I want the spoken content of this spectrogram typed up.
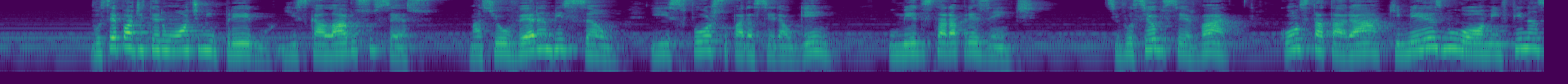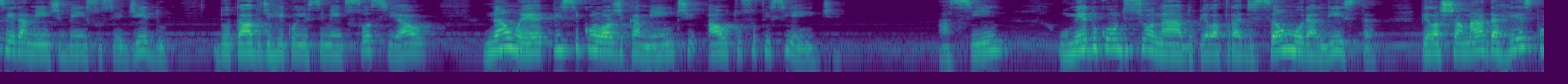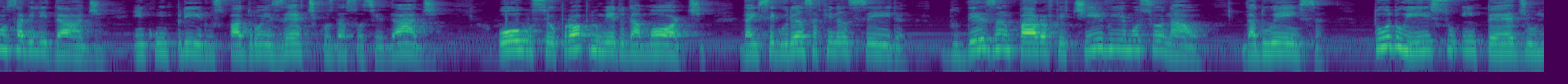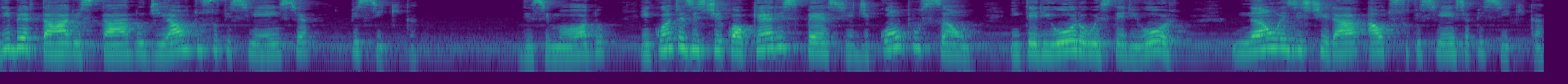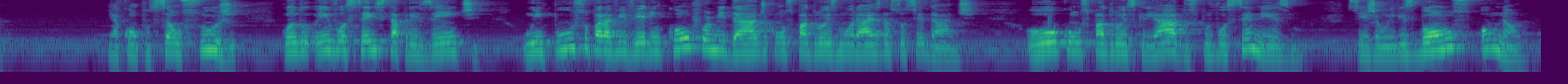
Você pode ter um ótimo emprego e escalar o sucesso, mas se houver ambição e esforço para ser alguém, o medo estará presente. Se você observar, constatará que, mesmo o homem financeiramente bem-sucedido, dotado de reconhecimento social, não é psicologicamente autossuficiente. Assim, o medo condicionado pela tradição moralista, pela chamada responsabilidade em cumprir os padrões éticos da sociedade, ou o seu próprio medo da morte, da insegurança financeira, do desamparo afetivo e emocional, da doença, tudo isso impede o libertário estado de autossuficiência psíquica. Desse modo, enquanto existir qualquer espécie de compulsão interior ou exterior, não existirá autossuficiência psíquica. E a compulsão surge quando em você está presente o impulso para viver em conformidade com os padrões morais da sociedade ou com os padrões criados por você mesmo, sejam eles bons ou não.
